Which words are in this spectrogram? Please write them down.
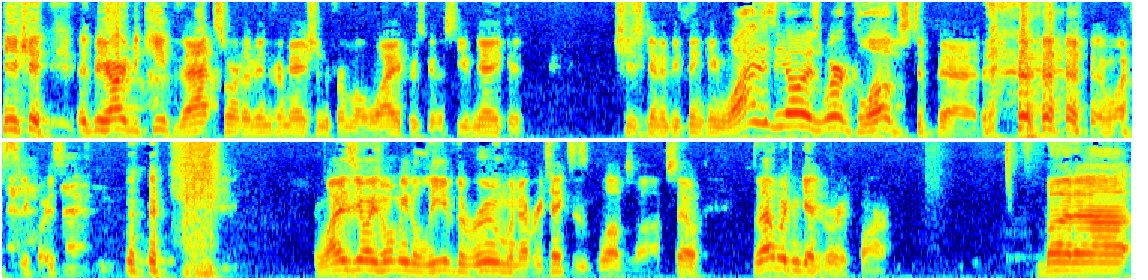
It'd be hard to keep that sort of information from a wife who's going to see you naked. She's going to be thinking, why does he always wear gloves to bed? why does he always why does he always want me to leave the room whenever he takes his gloves off? So, so that wouldn't get very far. But uh,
